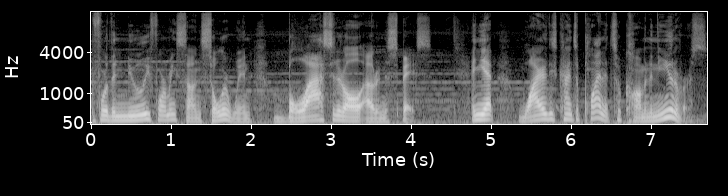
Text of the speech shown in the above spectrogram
before the newly forming sun's solar wind blasted it all out into space. And yet, why are these kinds of planets so common in the universe?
